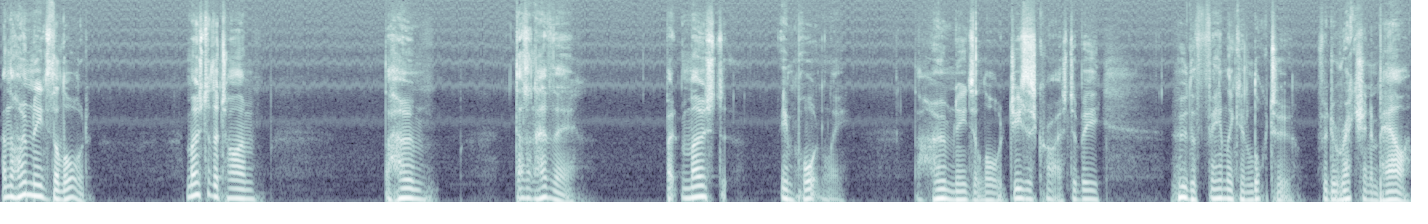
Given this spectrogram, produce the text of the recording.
And the home needs the Lord. Most of the time, the home doesn't have there. But most importantly, the home needs a Lord, Jesus Christ, to be who the family can look to for direction and power.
